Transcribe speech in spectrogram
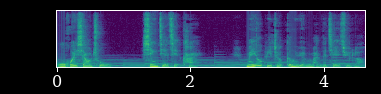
误会消除，心结解开，没有比这更圆满的结局了。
